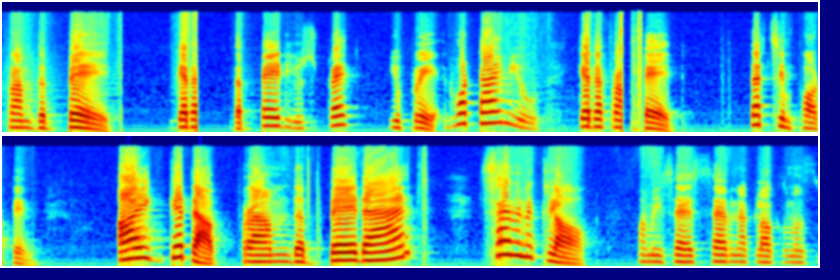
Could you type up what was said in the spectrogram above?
From the bed. Get up the bed, you stretch, you pray. At what time you get up from bed? That's important. I get up from the bed at 7 o'clock. Mommy says 7 o'clock you must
